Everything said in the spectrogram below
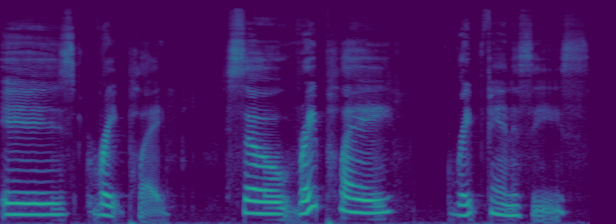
is rape play. So, rape play rape fantasies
